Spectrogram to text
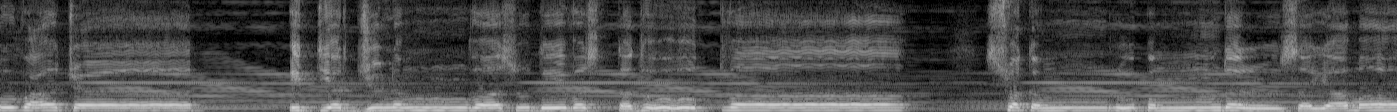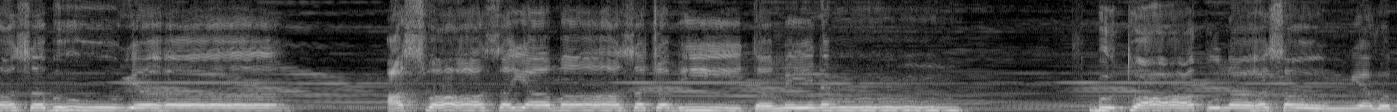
उवाच इत्यर्जुनं वासुदेवस्तथोक्त्वा स्वकं रूपं दर्शयामास भूयः। आश्वासयामास च भीतमेनम् भूत्वा पुनः सौम्यवपुर्महात्मा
